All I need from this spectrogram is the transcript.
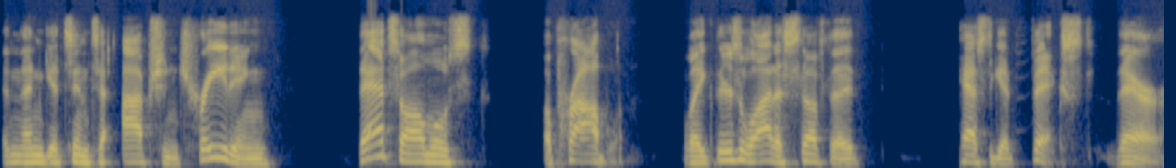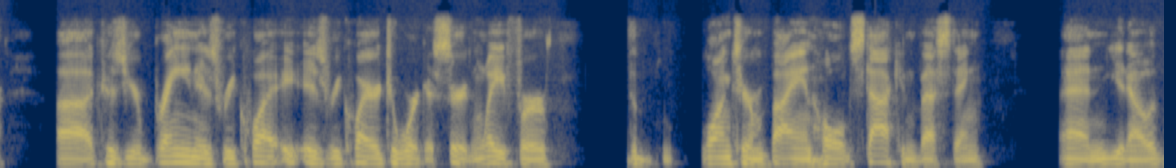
and then gets into option trading that's almost a problem like there's a lot of stuff that has to get fixed there because uh, your brain is required is required to work a certain way for the long term buy and hold stock investing. And you know,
